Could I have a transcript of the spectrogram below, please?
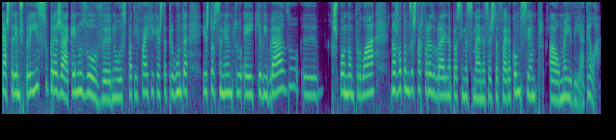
Cá estaremos para isso. Para já, quem nos ouve no Spotify, fica esta pergunta: este orçamento é equilibrado? Uh, respondam por lá. Nós voltamos a estar fora do baralho na próxima semana, sexta-feira, como sempre, ao meio-dia. Até lá.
